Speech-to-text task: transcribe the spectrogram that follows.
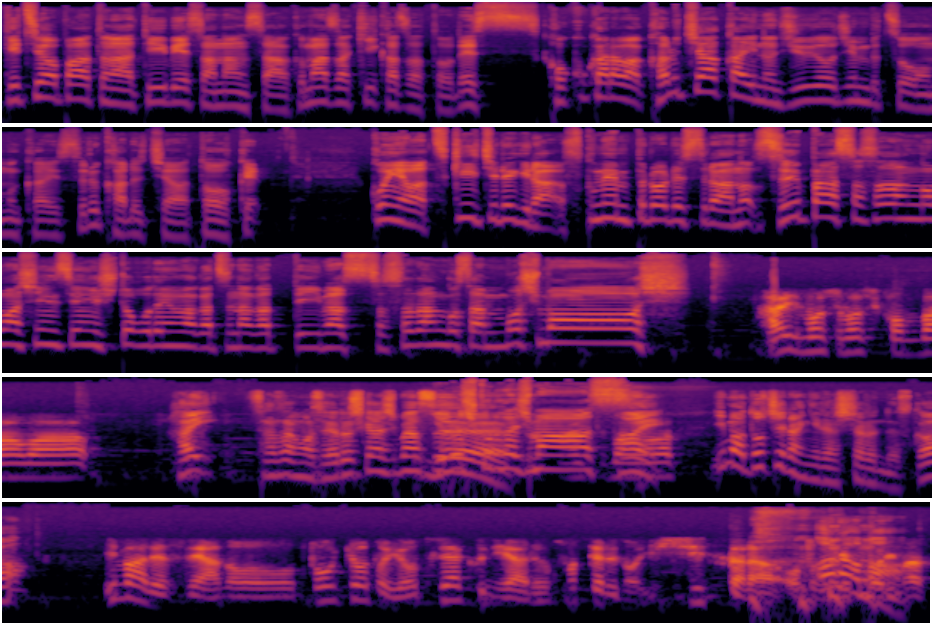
月曜パートナー TBS アナウンサー熊崎和人です。ここからはカルチャー界の重要人物をお迎えするカルチャートーク今夜は月1レギュラー覆面プロレスラーのスーパーササダンゴマシン選手とお電話がつながっています。ササダンゴさんもしもーし。はい、もしもし、こんばんは。はい笹野さんよろしくお願いします。よろしくお願いします。はい。今どちらにいらっしゃるんですか？今ですね、あの東京都四谷区にあるホテルの一室からおあ届けしておりま。らます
